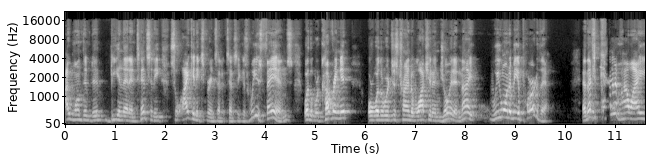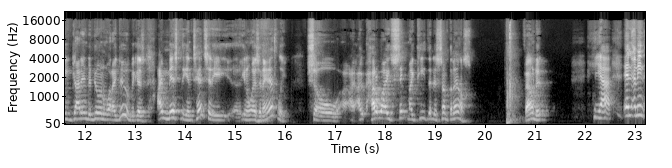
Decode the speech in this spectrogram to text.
I want them to be in that intensity so I can experience that intensity. Because we as fans, whether we're covering it or whether we're just trying to watch it and enjoy it at night, we want to be a part of that. And that's kind of how I got into doing what I do because I missed the intensity, uh, you know, as an athlete. So, I, I, how do I sink my teeth into something else? Found it. Yeah. And I mean,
